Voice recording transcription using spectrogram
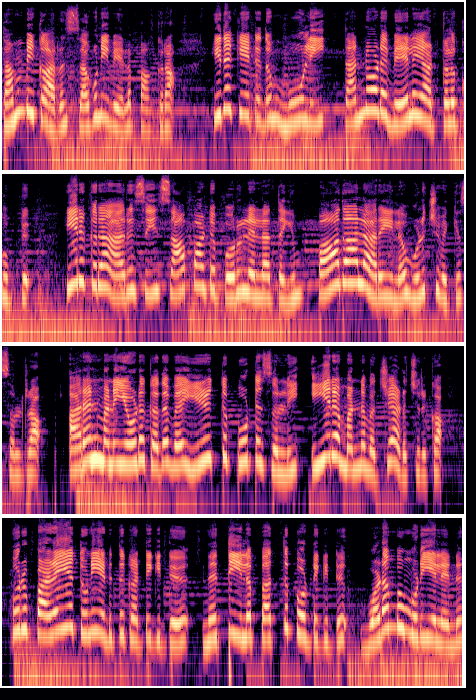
தம்பிக்காரன் சகுனி வேலை பார்க்கறான். இதை கேட்டதும் மூலி தன்னோட வேலையாட்களை கூப்பிட்டு இருக்கிற அரிசி சாப்பாட்டு பொருள் எல்லாத்தையும் பாதாள அறையில ஒழிச்சு வைக்க சொல்றா. அரண்மனையோட கதவை இழுத்து பூட்ட சொல்லி ஈர மண்ணை வச்சு அடைச்சிருக்கா. ஒரு பழைய துணி எடுத்து கட்டிக்கிட்டு நெத்தியில பத்து போட்டுக்கிட்டு உடம்பு முடியலன்னு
